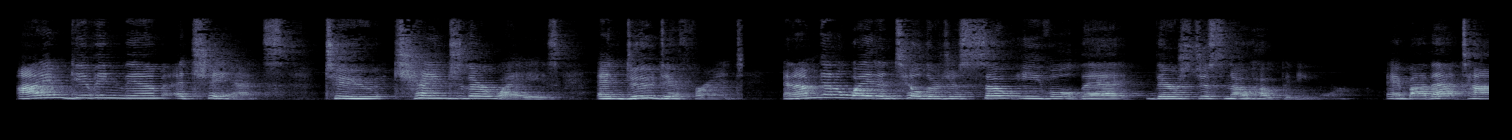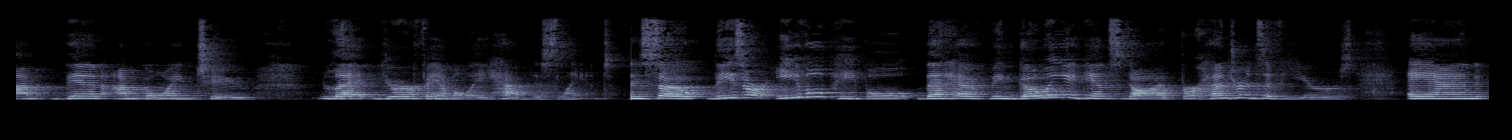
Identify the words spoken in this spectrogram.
I am giving them a chance to change their ways and do different. And I'm going to wait until they're just so evil that there's just no hope anymore. And by that time, then I'm going to let your family have this land. And so these are evil people that have been going against God for hundreds of years. And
